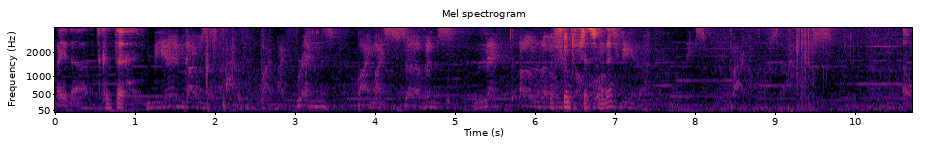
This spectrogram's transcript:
Hayda sıkıntı. Şunu tutacağız şimdi. Tamam.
